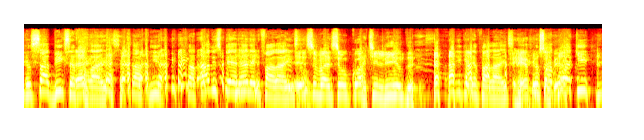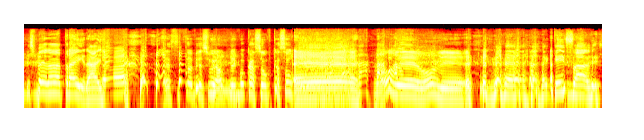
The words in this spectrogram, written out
eu sabia que você ia falar isso. Eu sabia. Só tava esperando ele falar isso. Esse vai ser um corte lindo. Eu sabia que ele ia falar isso. Resta Eu só tô saber, aqui esperando a trairagem. resta saber se o Elton tem vocação ficar solteiro. É. Vamos ver, vamos ver. Quem sabe?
